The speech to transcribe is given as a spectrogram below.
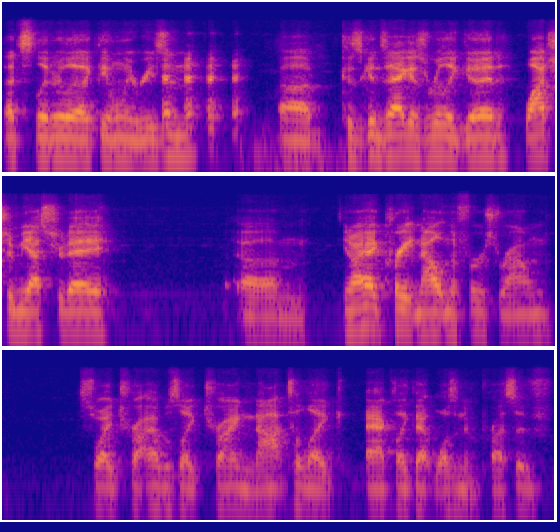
That's literally like the only reason. Because uh, Gonzaga is really good. Watched him yesterday. Um, you know, I had Creighton out in the first round, so I try. I was like trying not to like act like that wasn't impressive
